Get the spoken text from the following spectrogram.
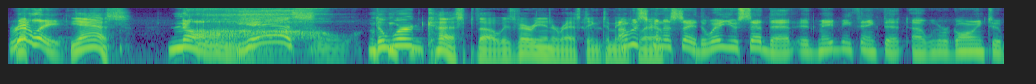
Really? Yes. No. Yes. The word cusp, though, is very interesting to me. I was going to say the way you said that, it made me think that uh, we were going to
